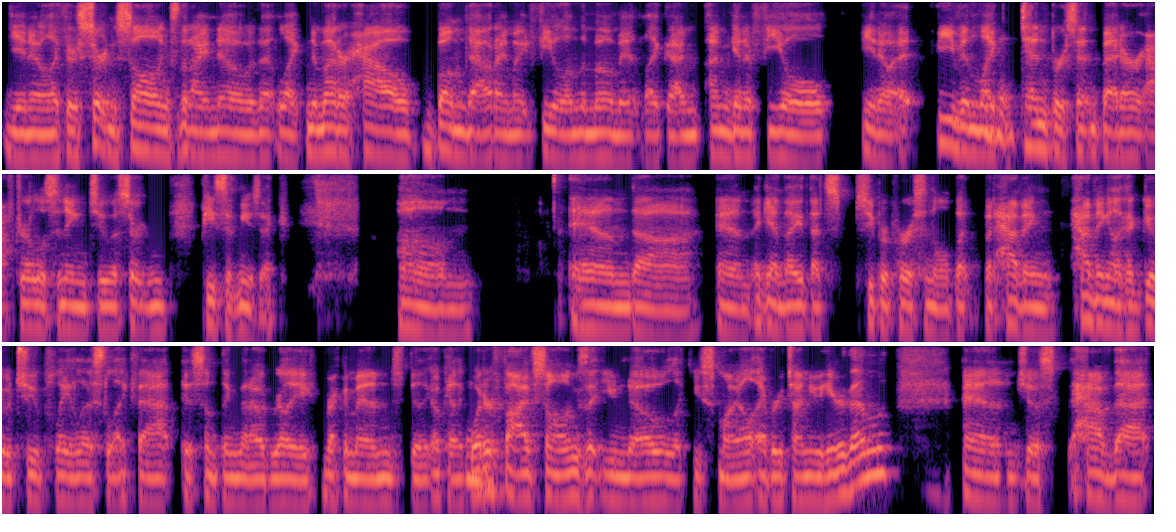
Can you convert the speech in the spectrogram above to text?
you know like there's certain songs that i know that like no matter how bummed out i might feel in the moment like i'm i'm gonna feel you know even like mm-hmm. 10% better after listening to a certain piece of music um and uh and again that's super personal but but having having like a go-to playlist like that is something that i would really recommend be like okay like what are mm-hmm. five songs that you know like you smile every time you hear them and just have that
